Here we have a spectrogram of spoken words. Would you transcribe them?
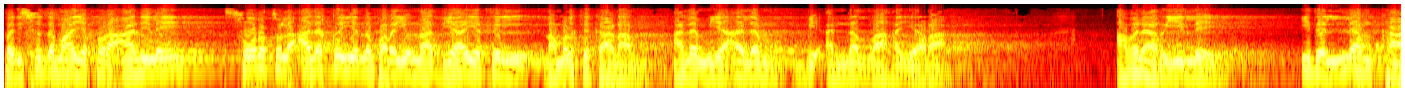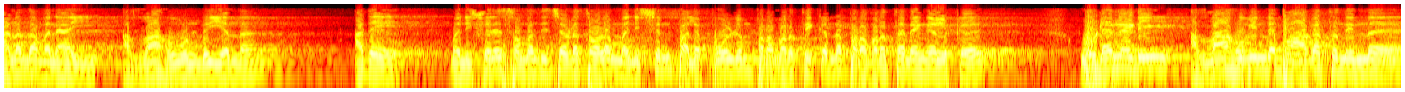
പരിശുദ്ധമായ ഖുർആാനിലെ സൂറത്തുൽ അലക്ക് എന്ന് പറയുന്ന അധ്യായത്തിൽ നമ്മൾക്ക് കാണാം അലം യ അലം ബി അന്നല്ലാഹ യറ. അവൻ അറിയില്ലേ ഇതെല്ലാം കാണുന്നവനായി അള്ളാഹുവുണ്ട് എന്ന്? അതെ മനുഷ്യനെ സംബന്ധിച്ചിടത്തോളം മനുഷ്യൻ പലപ്പോഴും പ്രവർത്തിക്കുന്ന പ്രവർത്തനങ്ങൾക്ക് ഉടനടി അള്ളാഹുവിന്റെ ഭാഗത്ത് നിന്ന്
